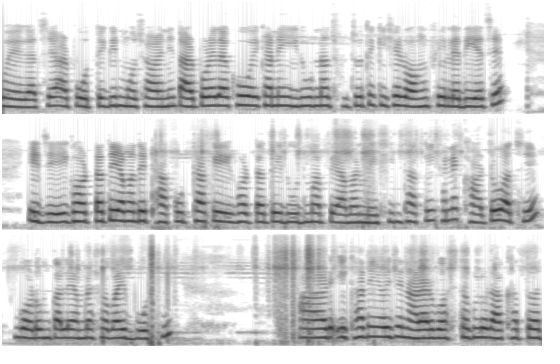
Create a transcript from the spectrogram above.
হয়ে গেছে, আর প্রত্যেক দিন মোছা হয়নি। তারপরে দেখো এখানে ইঁদুর না ছুঁচোতে কিসে রং ফেলে দিয়েছে। এই যে এই ঘরটাতেই আমাদের ঠাকুর থাকে, এই ঘরটাতেই দুধ মাপে আমার মেশিন থাকে, এখানে খাটও আছে, গরমকালে আমরা সবাই বসি। আর এখানে ওই যে নাড়ার বস্তাগুলো রাখার তো আর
